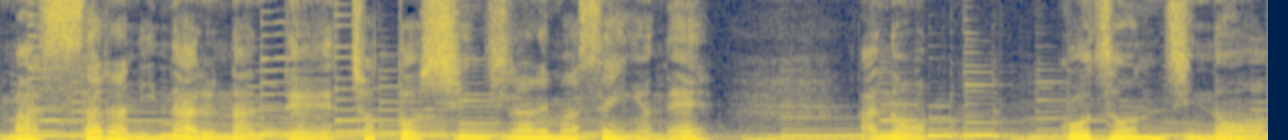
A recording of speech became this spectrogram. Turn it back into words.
まっさらになるなんてちょっと信じられませんよね。あのご存知の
